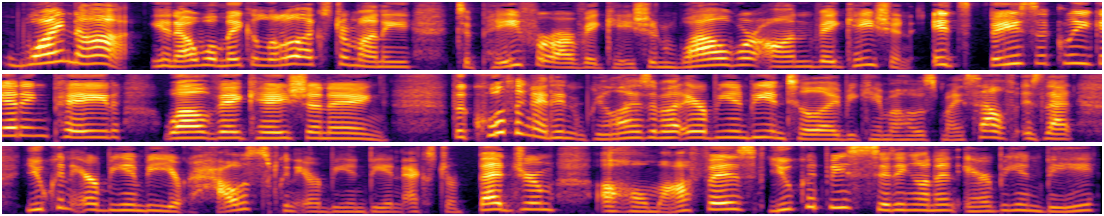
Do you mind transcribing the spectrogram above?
why not? You know, we'll make a little extra money to pay for our vacation while we're on vacation. It's basically getting paid while vacationing. The cool thing I didn't realize about Airbnb until I became a host myself is that you can Airbnb your house, you can Airbnb an extra bedroom, a home office. You could be sitting on an Airbnb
